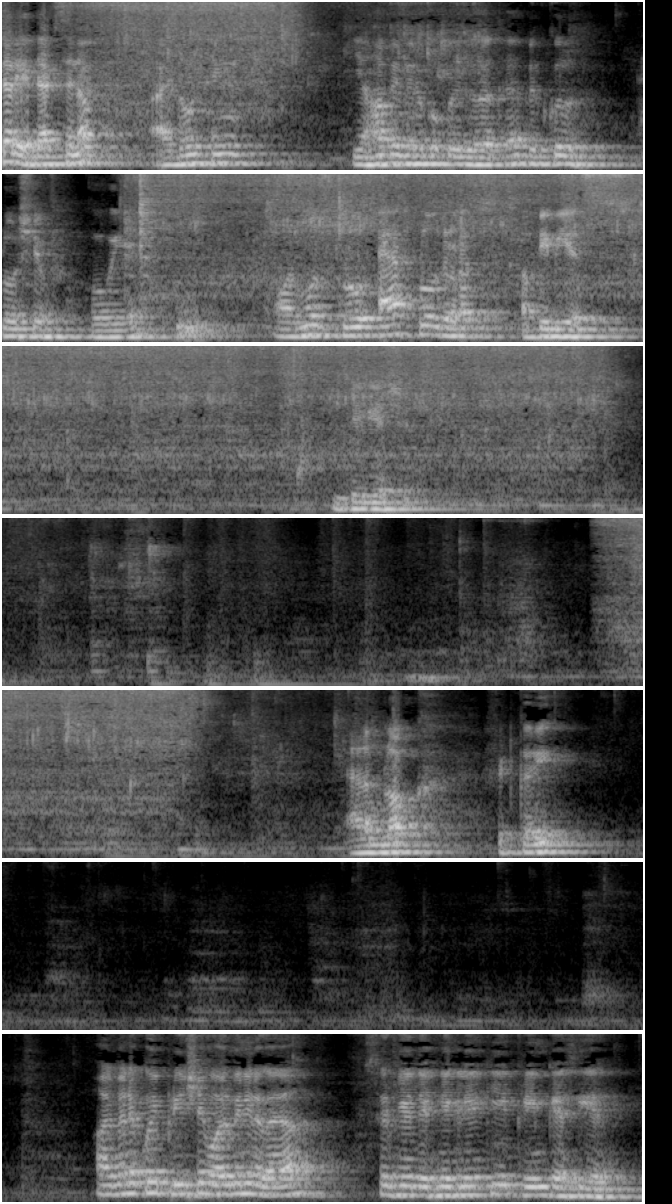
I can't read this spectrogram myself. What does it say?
चलिए that's enough I don't think यहाँ पे मेरे को कोई ज़रूरत है। बिल्कुल क्लोज शेव हो गई है। Almost close as close a B B S B B S alum block fit करी। आज मैंने कोई प्रीशेव ऑयल भी नहीं लगाया, सिर्फ़ ये देखने के लिए कि ये क्रीम कैसी है।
